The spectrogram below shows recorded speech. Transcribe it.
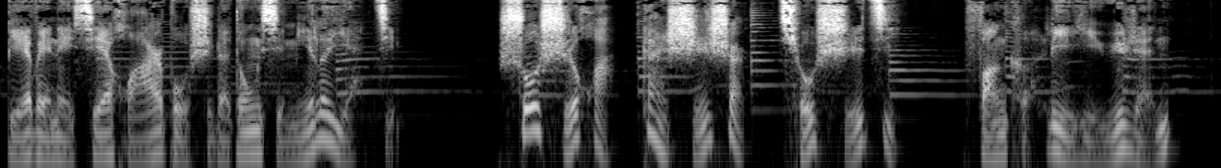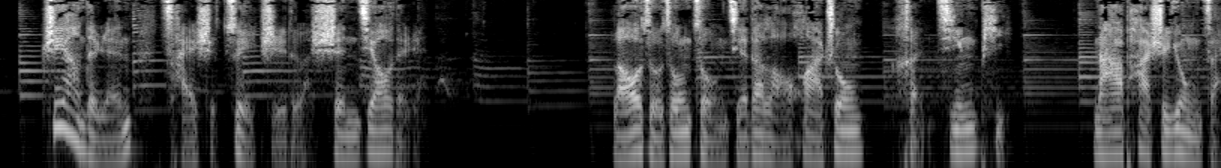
别为那些华而不实的东西迷了眼睛，说实话，干实事儿，求实际，方可利益于人。这样的人才是最值得深交的人。老祖宗总结的老话中很精辟，哪怕是用在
